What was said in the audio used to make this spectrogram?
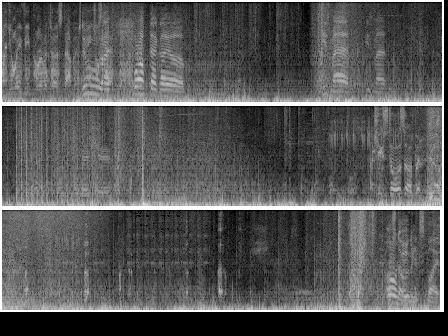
UAV perimeter established. Dude, Angels I ahead. fucked that guy up. He's mad. He's mad. For sure. Q stores open. Oh, Hostile thank ruin you. expired.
